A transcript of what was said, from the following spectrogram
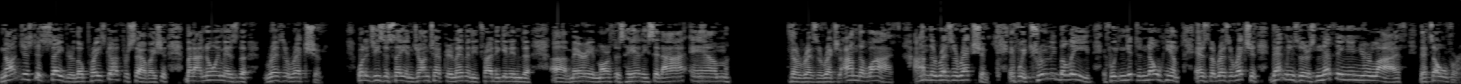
not just as Savior, though praise God for salvation, but I know Him as the resurrection. What did Jesus say in John chapter 11? He tried to get into uh, Mary and Martha's head. He said, I am the resurrection. I'm the life. I'm the resurrection. If we truly believe, if we can get to know Him as the resurrection, that means there's nothing in your life that's over.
